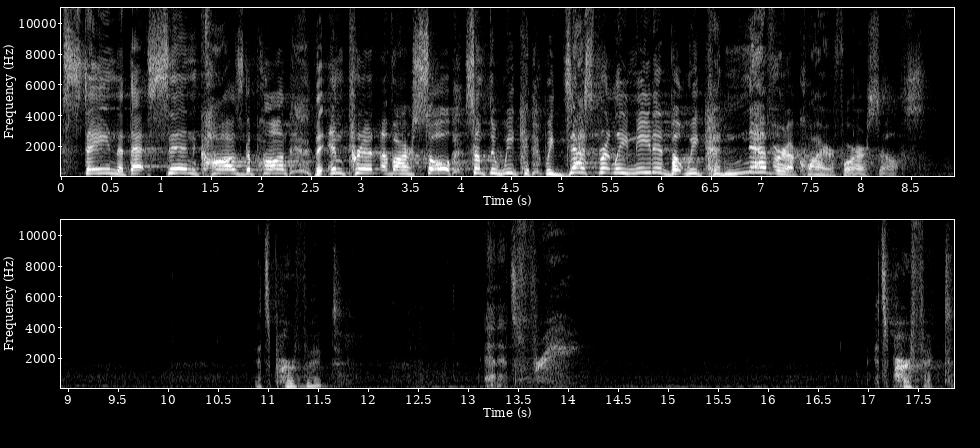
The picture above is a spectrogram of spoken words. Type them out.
stain that that sin caused upon the imprint of our soul, something we, could, we desperately needed, but we could never acquire for ourselves. It's perfect and it's free. It's perfect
